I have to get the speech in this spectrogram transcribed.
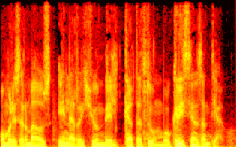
hombres armados en la región del Catatumbo. Cristian Santiago.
